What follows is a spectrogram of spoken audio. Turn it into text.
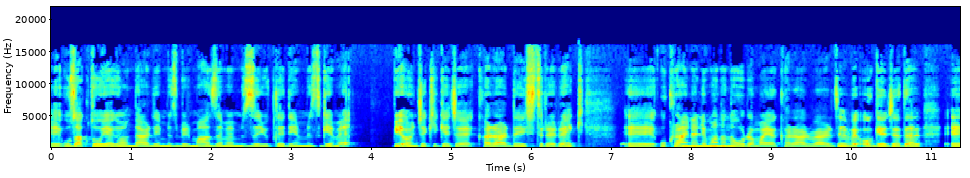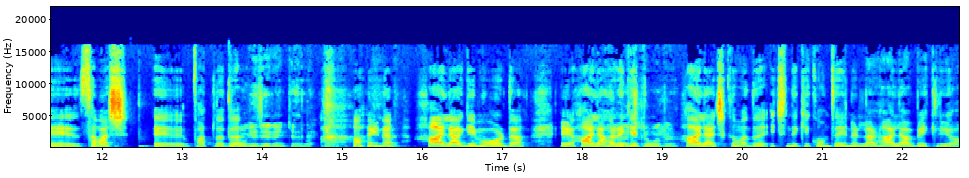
E, uzak doğuya gönderdiğimiz bir malzememizi yüklediğimiz gemi bir önceki gece karar değiştirerek e, Ukrayna limanına uğramaya karar verdi ve o gecede e, savaş e, patladı. O geceye denk geldi. Aynen. Hala gemi orada. E, hala, Hala hareket çıkamadı. hala çıkamadı. İçindeki konteynerler hala bekliyor.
